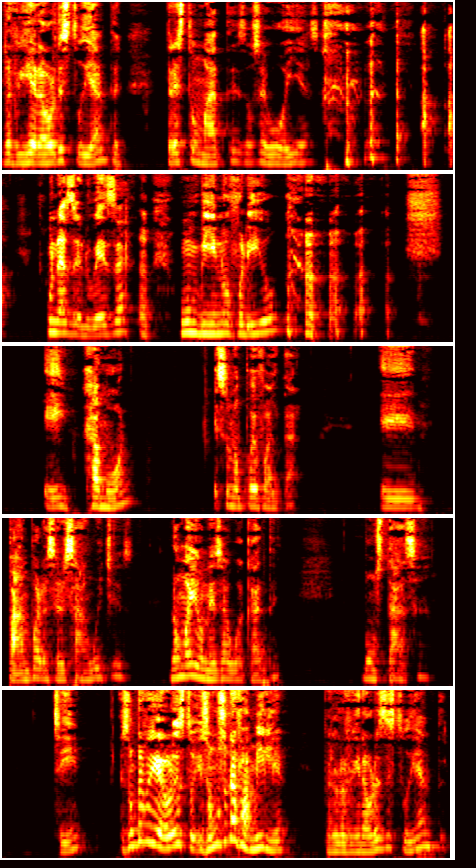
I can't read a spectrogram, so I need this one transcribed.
refrigerador de estudiante. Tres tomates, dos cebollas, una cerveza, un vino frío. jamón, eso no puede faltar. Eh, pan para hacer sándwiches, no mayonesa, aguacate, mostaza. ¿Sí? Es un refrigerador de estudiante. Y somos una familia, pero el refrigerador es de estudiante.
